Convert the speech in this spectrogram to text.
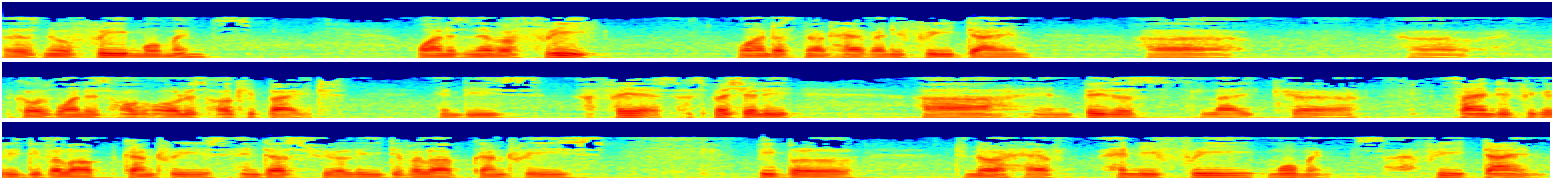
There is no free moments. One is never free one does not have any free time uh, uh, because one is always occupied in these affairs, especially uh, in places like uh, scientifically developed countries, industrially developed countries. People do not have any free moments, free time,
